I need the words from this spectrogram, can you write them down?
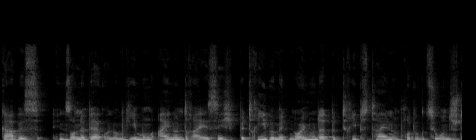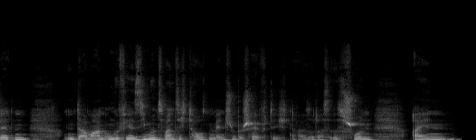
gab es in Sonneberg und Umgebung 31 Betriebe mit 900 Betriebsteilen und Produktionsstätten. Und da waren ungefähr 27.000 Menschen beschäftigt. Also das ist schon ein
